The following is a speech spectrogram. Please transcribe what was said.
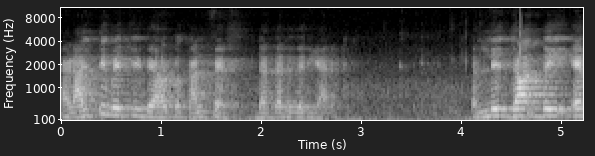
and ultimately they have to confess that that is the reality. A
